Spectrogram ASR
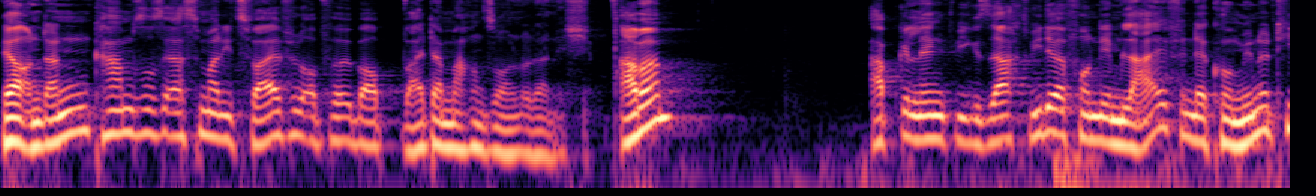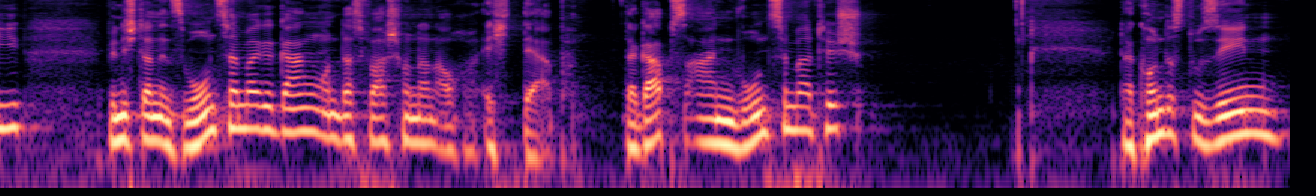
Ja, und dann kamen so das erste Mal die Zweifel, ob wir überhaupt weitermachen sollen oder nicht. Aber abgelenkt, wie gesagt, wieder von dem Live in der Community, bin ich dann ins Wohnzimmer gegangen und das war schon dann auch echt derb. Da gab es einen Wohnzimmertisch, da konntest du sehen,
